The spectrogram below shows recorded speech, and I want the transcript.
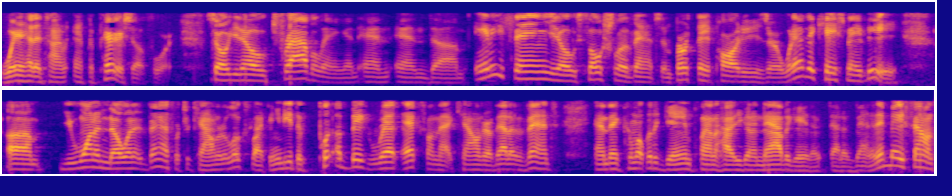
way ahead of time and prepare yourself for it so you know traveling and and and um, anything you know, social events and birthday parties or whatever the case may be, um, you want to know in advance what your calendar looks like, and you need to put a big red X on that calendar of that event, and then come up with a game plan of how you're going to navigate that, that event. And it may sound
